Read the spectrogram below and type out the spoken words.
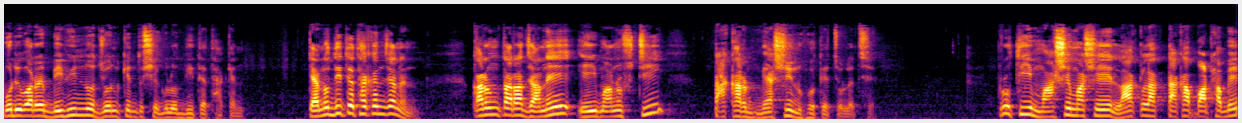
পরিবারের বিভিন্ন জন কিন্তু সেগুলো দিতে থাকেন। কেন দিতে থাকেন জানেন? কারণ তারা জানে এই মানুষটি টাকার মেশিন হতে চলেছে। প্রতি মাসে মাসে লাখ লাখ টাকা পাঠাবে,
